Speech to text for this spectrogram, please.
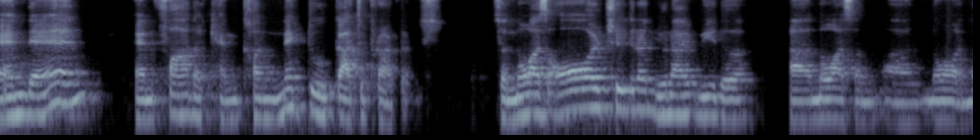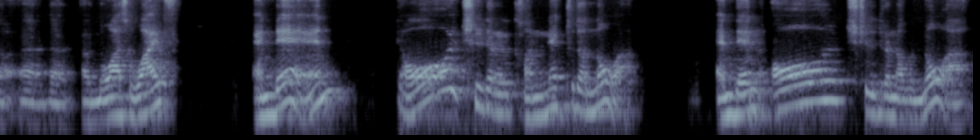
And then, and father can connect to God's providence. So Noah's all children unite with uh, Noah's uh, Noah, uh, uh, Noah's wife, and then all children connect to the Noah, and then all children of Noah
